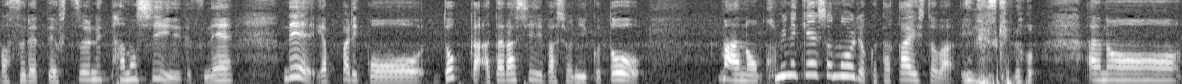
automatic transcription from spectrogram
忘れて普通に楽しいですね。でやっぱりこうどっか新しい場所に行くとまあ、あのコミュニケーション能力高い人はいいんですけど、あの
